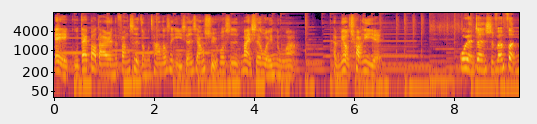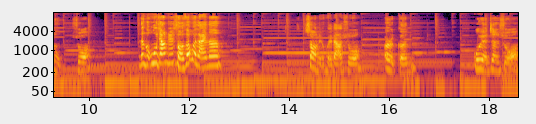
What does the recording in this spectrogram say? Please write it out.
哎，古代报答人的方式怎么常常都是以身相许，或是卖身为奴啊？很没有创意耶！郭远正十分愤怒，说：“那个乌将军什么时候会来呢？”少女回答说：“二更。”郭远正说：“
